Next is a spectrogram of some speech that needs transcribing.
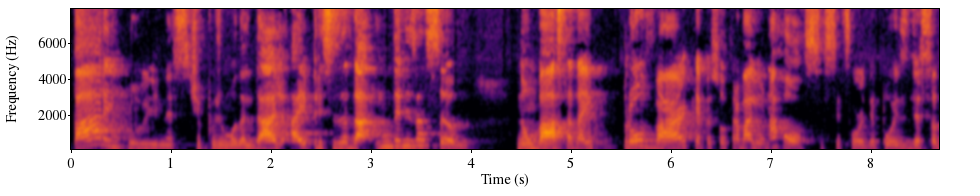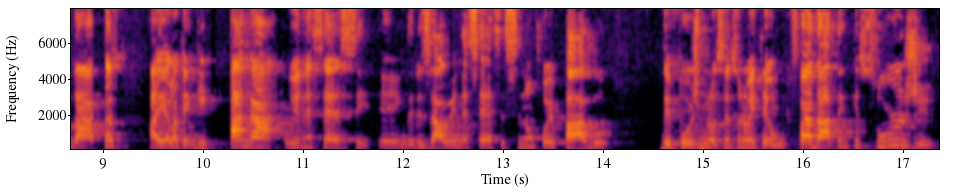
para incluir nesse tipo de modalidade, aí precisa da indenização. Não basta daí provar que a pessoa trabalhou na roça. Se for depois dessa data, aí ela tem que pagar o INSS, é, indenizar o INSS se não foi pago depois de 1991, que foi a data em que surge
